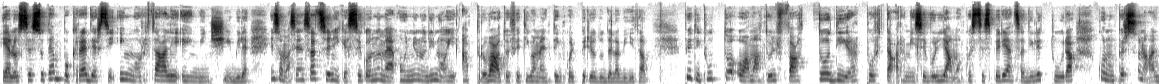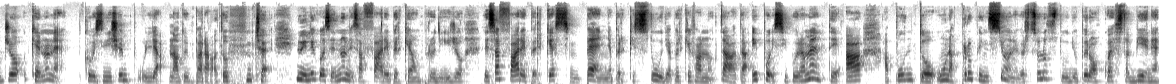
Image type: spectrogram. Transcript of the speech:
e allo stesso tempo credersi immortali e invincibili. Insomma, sensazioni che secondo me ognuno di noi ha provato effettivamente in quel periodo della vita. Più di tutto ho amato il fatto di rapportarmi, se vogliamo, a queste esperienze esperienza di lettura con un personaggio che non è come si dice in Puglia, nato imparato. cioè, lui le cose non le sa fare perché è un prodigio, le sa fare perché si impegna, perché studia, perché fa notata e poi sicuramente ha appunto una propensione verso lo studio, però questa viene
